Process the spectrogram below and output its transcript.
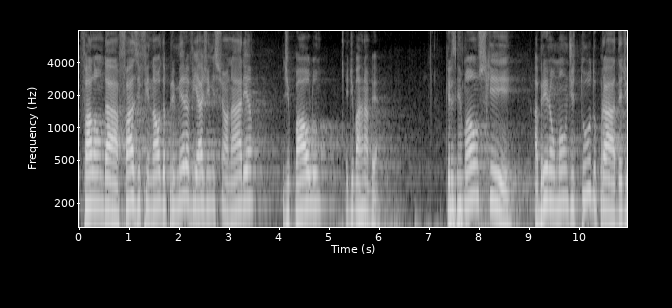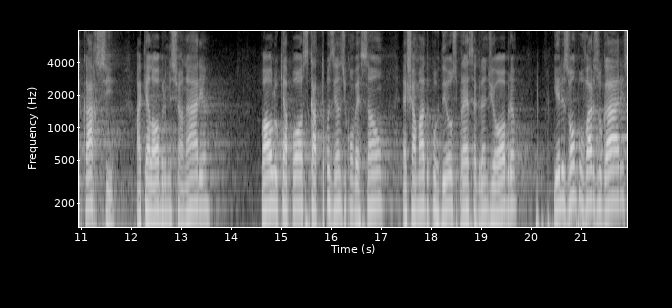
falam da fase final da primeira viagem missionária de Paulo e de Barnabé. Aqueles irmãos que abriram mão de tudo para dedicar-se àquela obra missionária. Paulo, que após 14 anos de conversão, é chamado por Deus para essa grande obra. E eles vão por vários lugares,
